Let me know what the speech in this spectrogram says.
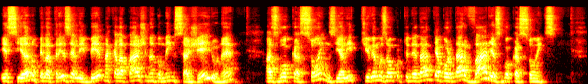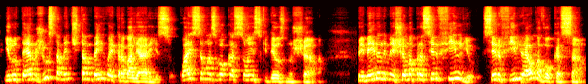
esse ano pela 3LB, naquela página do Mensageiro, né? As vocações, e ali tivemos a oportunidade de abordar várias vocações. E Lutero justamente também vai trabalhar isso. Quais são as vocações que Deus nos chama? Primeiro, ele me chama para ser filho. Ser filho é uma vocação.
